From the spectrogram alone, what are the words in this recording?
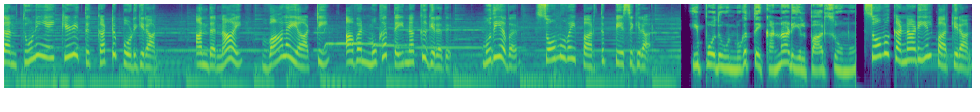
தன் துணியை கிழித்து கட்டு போடுகிறான். அந்த நாய் வாலையாட்டி அவன் முகத்தை நக்குகிறது. முதியவர் சோமுவை பார்த்து பேசுகிறார். இப்போது உன் முகத்தை கண்ணாடியில் பார் சோமு. சோமு கண்ணாடியில் பார்க்கிறான்.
